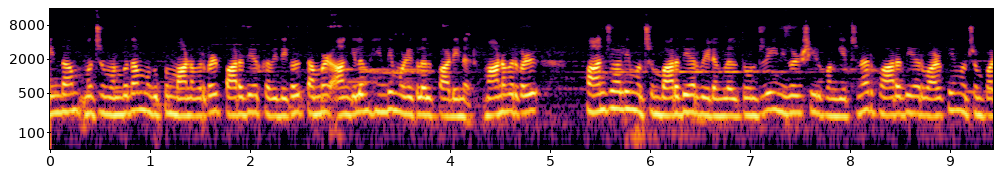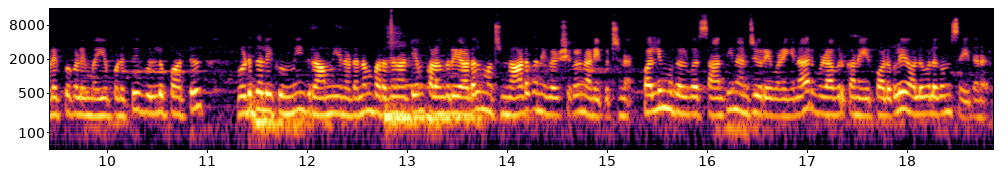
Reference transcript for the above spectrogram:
ஐந்தாம் மற்றும் ஒன்பதாம் வகுப்பு மாணவர்கள் பாரதியார் கவிதைகள் தமிழ் ஆங்கிலம் ஹிந்தி மொழிகளில் பாடினர். மாணவர்கள் பாஞ்சாலி மற்றும் பாரதியார் வேடங்களில் தோன்றி நிகழ்ச்சியில் பங்கேற்றனர். பாரதியார் வாழ்க்கை மற்றும் படைப்புகளை மையப்படுத்தி வில்லுப்பாட்டு விடுதலை கும்மி கிராமிய நடனம் பரதநாட்டியம் கலந்துரையாடல் மற்றும் நாடக நிகழ்ச்சிகள் நடைபெற்றன. பள்ளி முதல்வர் சாந்தி நன்றியுரை வழங்கினார். விழாவிற்கான ஏற்பாடுகளை அலுவலகம் செய்தனர்.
